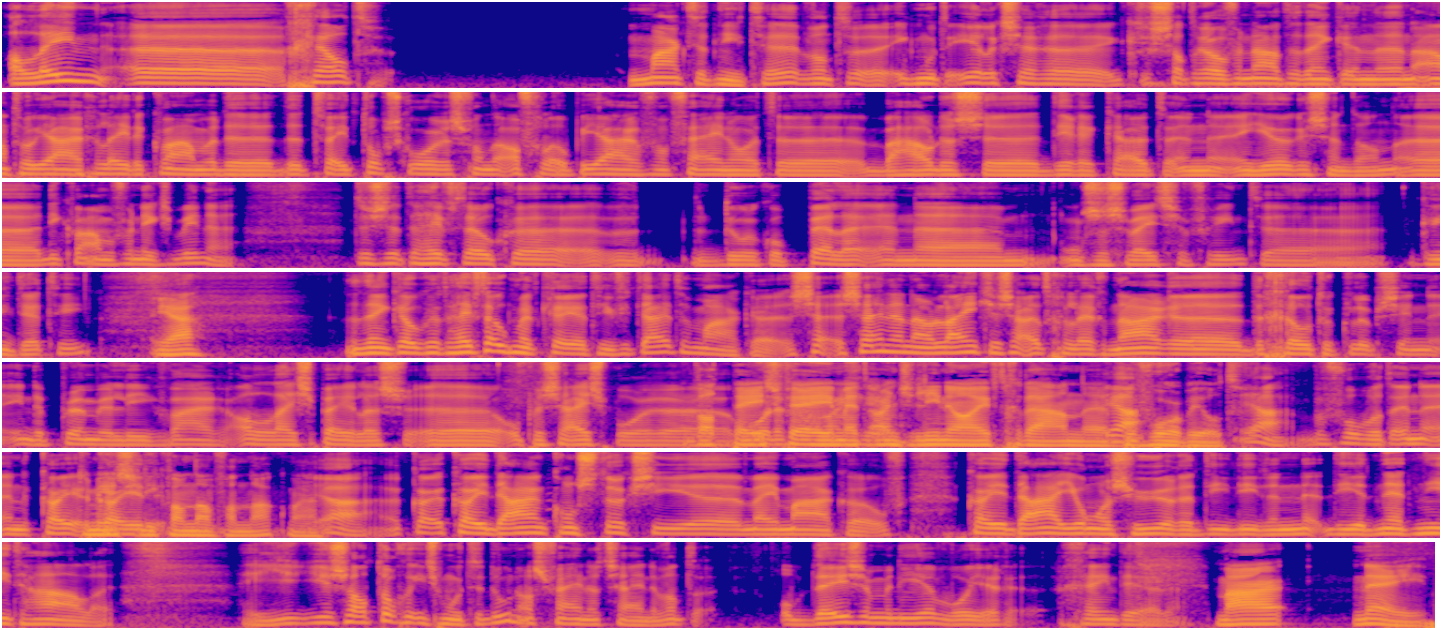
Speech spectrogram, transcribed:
alleen eh, geld maakt het niet. Hè? Want eh, ik moet eerlijk zeggen, ik zat erover na te denken. En een aantal jaren geleden kwamen de, de twee topscorers van de afgelopen jaren van Feyenoord, eh behouders eh, Dirk Kuyt en, en Jurgensen dan, eh, die kwamen voor niks binnen. Dus het heeft ook, eh bedoel ik op Pelle en eh, onze Zweedse vriend eh, Guidetti. Ja, Dan denk ik ook, het heeft ook met creativiteit te maken. Z- zijn er nou lijntjes uitgelegd naar eh, de grote clubs in, in de Premier League, waar allerlei spelers eh, op een zijspoor eh, wat PSV met? Angelino heeft gedaan, Ja. bijvoorbeeld. Ja, bijvoorbeeld. En, en kan je, Tenminste, kan je, die kwam dan van NAC, maar... ja, kan, je- kan je daar een constructie mee maken? Of kan je daar jongens huren die, die, de die het net niet halen? Je, je zal toch iets moeten doen als Feyenoord zijnde. Want op deze manier word je geen derde. Maar nee,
